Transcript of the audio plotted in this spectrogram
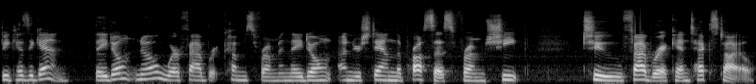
because, again, they don't know where fabric comes from and they don't understand the process from sheep to fabric and textile.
